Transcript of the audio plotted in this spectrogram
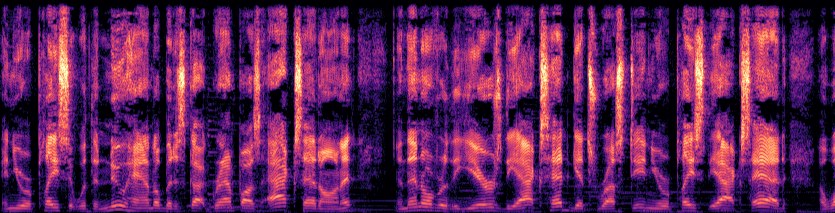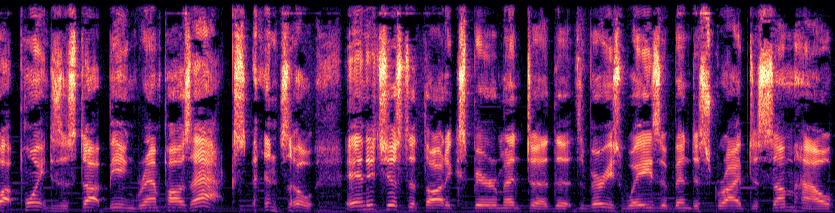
and you replace it with a new handle, but it's got grandpa's axe head on it and then over the years, the axe head gets rusty and you replace the axe head. At what point does it stop being grandpa's axe? And so, and it's just a thought experiment. Uh, the, the, various ways have been described to somehow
